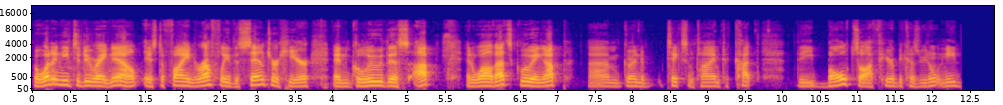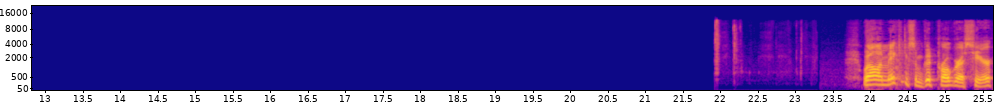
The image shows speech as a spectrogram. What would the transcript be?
But what I need to do right now is to find roughly the center here and glue this up. And while that's gluing up, I'm going to take some time to cut the bolts off here because we don't need Well, I'm making some good progress here.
